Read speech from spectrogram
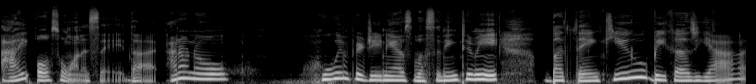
I also want to say that I don't know who in Virginia is listening to me, but thank you because yeah,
